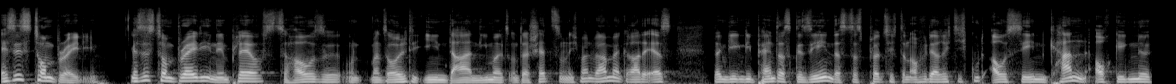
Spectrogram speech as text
es ist Tom Brady. Es ist Tom Brady in den Playoffs zu Hause und man sollte ihn da niemals unterschätzen. Und ich meine, wir haben ja gerade erst dann gegen die Panthers gesehen, dass das plötzlich dann auch wieder richtig gut aussehen kann, auch gegen eine,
